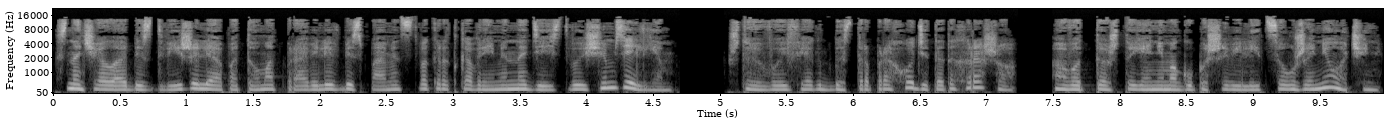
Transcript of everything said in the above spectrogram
Сначала обездвижили, а потом отправили в беспамятство кратковременно действующим зельем. Что его эффект быстро проходит, это хорошо. А вот то, что я не могу пошевелиться, уже не очень.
